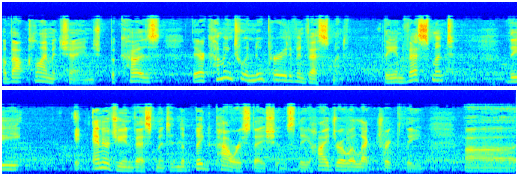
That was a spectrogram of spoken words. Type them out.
about climate change because they are coming to a new period of investment. The investment, the energy investment in the big power stations, the hydroelectric, the uh,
